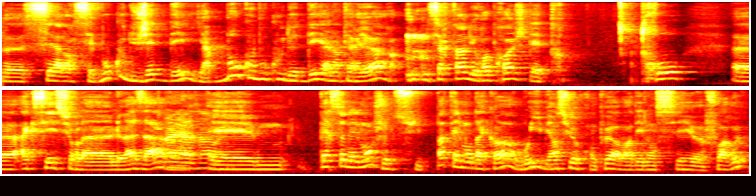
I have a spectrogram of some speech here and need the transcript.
Euh, c'est alors c'est beaucoup du jet de dés. Il y a beaucoup beaucoup de dés à l'intérieur. Certains lui reprochent d'être trop euh, axé sur la- le hasard. Ouais, le hasard, Et hum, Personnellement, je ne suis pas tellement d'accord. Oui, bien sûr qu'on peut avoir des lancers euh, foireux,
